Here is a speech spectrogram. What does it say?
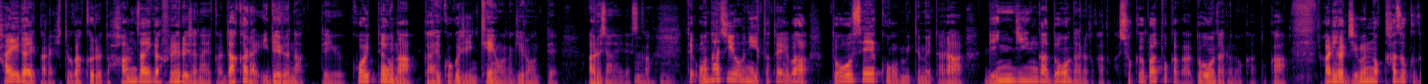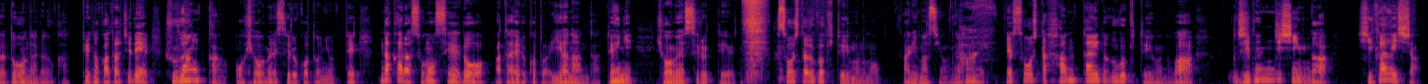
海外から人が来ると犯罪が増えるじゃないかだから入れるなっていうこういったような外国人嫌悪の議論ってあるじゃないですか。うんうん、で同じように例えば同性婚を認めたら隣人がどうなるのかとか職場とかがどうなるのかとかあるいは自分の家族がどうなるのかっていうような形で不安感を表明することによってだからその制度を与えることは嫌なんだというふうに表明するっていうそうした動きというものもありますよね。はい、でそうした反対の動きというものは自分自身が被害者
